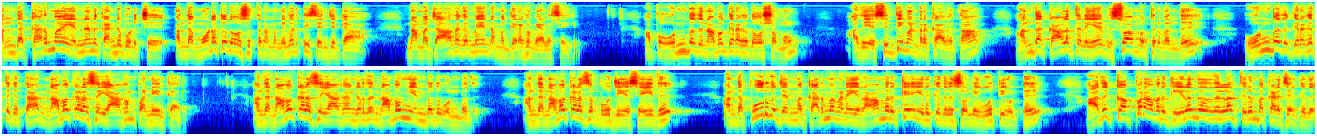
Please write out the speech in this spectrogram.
அந்த கர்மா என்னன்னு கண்டுபிடிச்சி அந்த முடக்கு தோஷத்தை நம்ம நிவர்த்தி செஞ்சுட்டா நம்ம ஜாதகமே நம்ம கிரகம் வேலை செய்யும். அப்போ ஒன்பது நவகிரக தோஷமும் அதை சித்தி பண்ணுறக்காகத்தான் அந்த காலத்திலேயே விஸ்வாமுத்தர் வந்து ஒன்பது கிரகத்துக்கு தான் நவக்கலச யாகம் பண்ணியிருக்காரு. அந்த நவக்கலச யாகங்கிறது நவம் என்பது ஒன்பது. அந்த நவகலச பூஜையை செய்து அந்த பூர்வ ஜென்ம கர்மவினை ராமருக்கே இருக்குதுன்னு சொல்லி ஊற்றி விட்டு அதுக்கப்புறம் அவருக்கு இழந்ததெல்லாம் திரும்ப கிடச்சிருக்குது.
